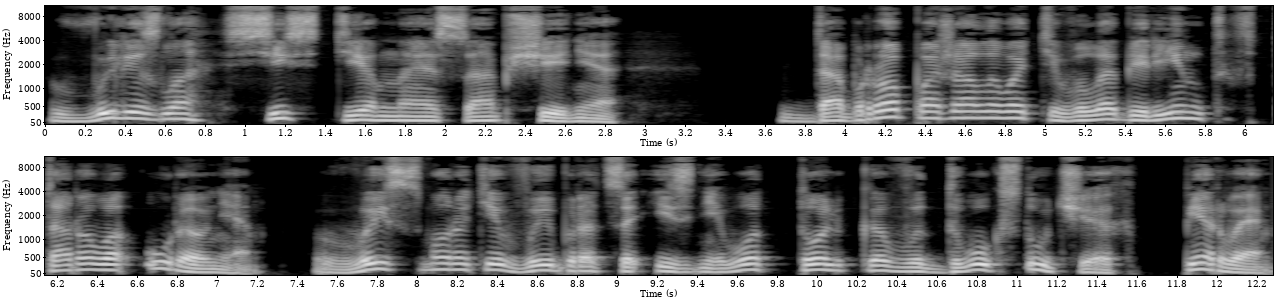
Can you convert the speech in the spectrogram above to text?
вылезло системное сообщение. «Добро пожаловать в лабиринт второго уровня. Вы сможете выбраться из него только в двух случаях. Первое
